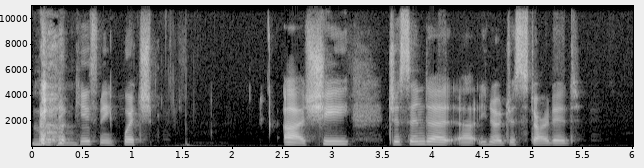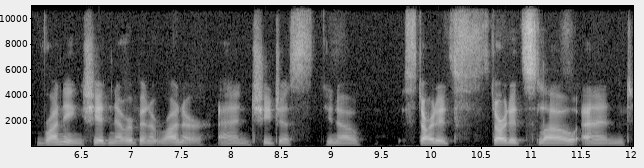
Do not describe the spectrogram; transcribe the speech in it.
um, excuse me, which uh, she Jasinda, uh, you know, just started running. She had never been a runner, and she just you know started started slow and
